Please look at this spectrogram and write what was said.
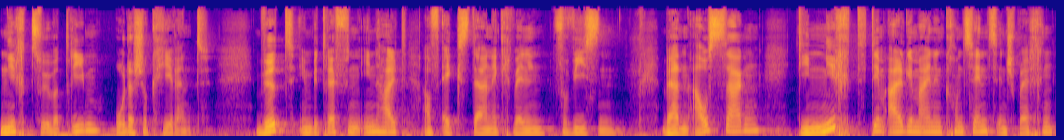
nicht zu übertrieben oder schockierend? Wird im betreffenden Inhalt auf externe Quellen verwiesen? Werden Aussagen, die nicht dem allgemeinen Konsens entsprechen,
